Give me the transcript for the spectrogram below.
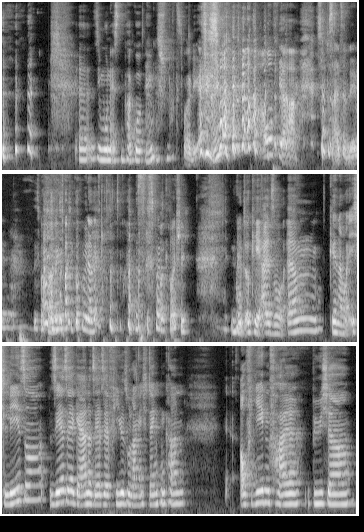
äh, Simone isst ein paar Gurken. schmatzt voll die ganze Zeit. Auf, ja. Ich hab das alles im Leben. Ich mach, mal weg, ich mach die Gucken wieder weg. Das ist voll geräuschig. Gut, okay, also, ähm, genau, ich lese sehr, sehr gerne, sehr, sehr viel, solange ich denken kann. Auf jeden Fall Bücher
